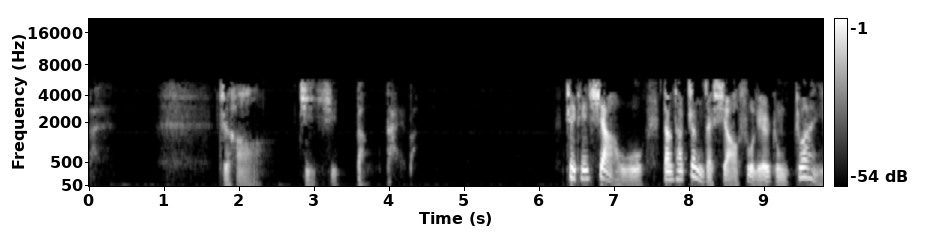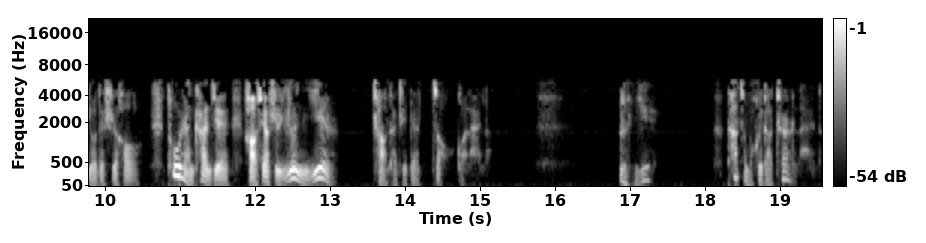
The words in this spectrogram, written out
来，只好。继续等待吧。这天下午，当他正在小树林中转悠的时候，突然看见好像是润叶朝他这边走过来了。润叶，他怎么会到这儿来呢？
